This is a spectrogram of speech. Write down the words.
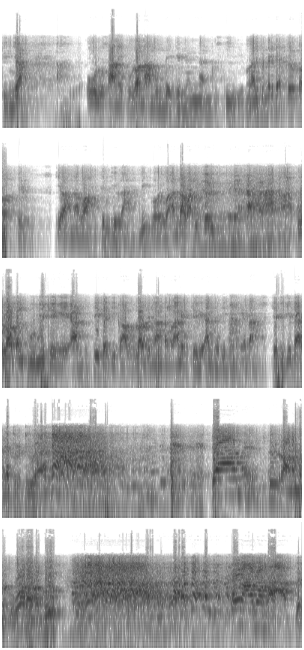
dunya urusane kula namung mbek jenengan Gusti. Mulane bener gak betul. Ya ana wahidun fil ardi wa wa anta wahidun. Kula teng bumi dhewean Gusti dadi kawula jenengan teng langit dhewean dadi pangeran. Jadi kita hanya berdua. Damai, itu rana mertua, rana bu. Orang-orang apa?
